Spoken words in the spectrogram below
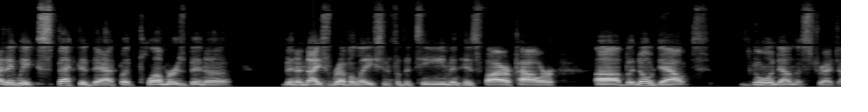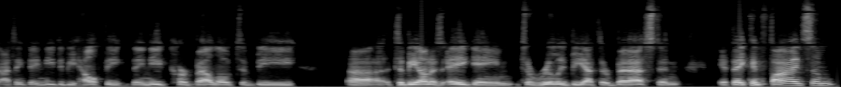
I think we expected that, but Plummer has been a been a nice revelation for the team and his firepower. Uh, but no doubt, going down the stretch, I think they need to be healthy. They need Curbelo to be uh, to be on his A game to really be at their best. And if they can find some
